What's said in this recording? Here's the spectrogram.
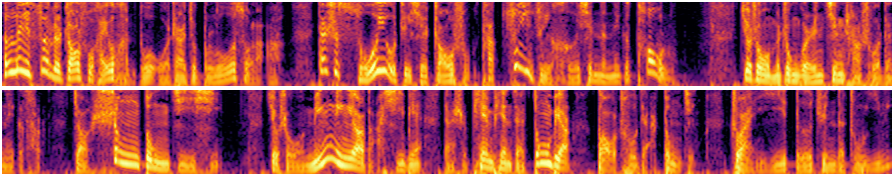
类似的招数还有很多，我这儿就不啰嗦了啊。但是所有这些招数，它最最核心的那个套路，就是我们中国人经常说的那个词儿，叫声东击西，就是我明明要打西边，但是偏偏在东边搞出点动静，转移德军的注意力。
